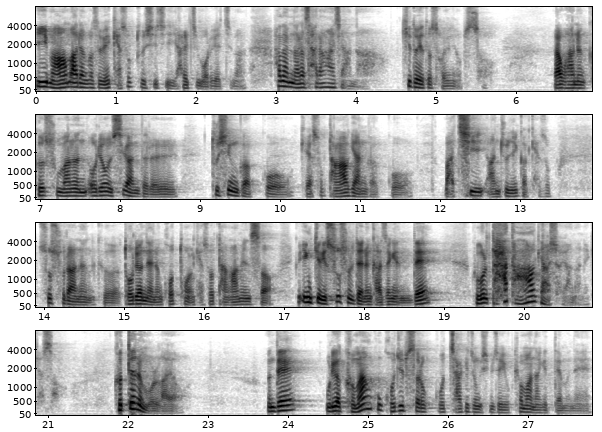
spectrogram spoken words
이 마음 아련 것을 왜 계속 두시지? 할지 모르겠지만 하나님 나를 사랑하지 않아. 기도해도 소용이 없어. 라고 하는 그 수많은 어려운 시간들을 두신 것 같고 계속 당하게 하는 것 같고 마치 안 주니까 계속 수술하는 그 도려내는 고통을 계속 당하면서 그 인격이 수술되는 과정이었는데 그걸 다 당하게 하셔요, 하나님께서. 그때는 몰라요. 근데 우리가 그만큼 고집스럽고 자기중심적이고 교만하기 때문에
